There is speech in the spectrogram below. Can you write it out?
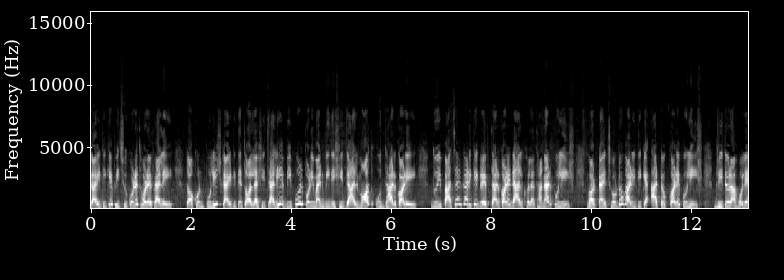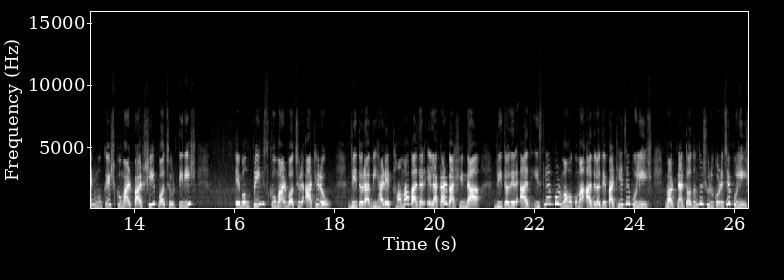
গাড়িটিকে পিছু করে ধরে ফেলে। তখন পুলিশ গাড়িটিতে তল্লাশি চালিয়ে বিপুল পরিমাণ বিদেশি জাল মদ উদ্ধার করে। দুই পাচারকারীকে গ্রেপ্তার করে ডালখোলা থানার পুলিশ। ঘটনায় ছোট গাড়িটিকে আটক করে পুলিশ। ধৃতরা হলেন মুকেশ কুমার পার্সি বছর তিরিশ এবং প্রিন্স কুমার বছর আঠেরো। ধৃতরা বিহারের থমা বাজার এলাকার বাসিন্দা। ধৃতদের আজ ইসলামপুর মহকুমা আদালতে পাঠিয়েছে পুলিশ। ঘটনার তদন্ত শুরু করেছে পুলিশ।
